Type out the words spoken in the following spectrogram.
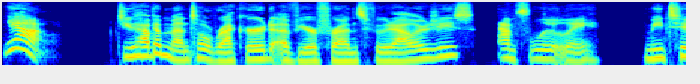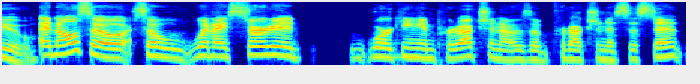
yeah, Do you have a mental record of your friends' food allergies? absolutely. Me too. And also, so when I started working in production, I was a production assistant.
